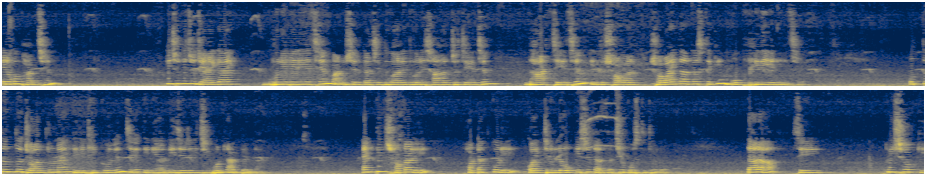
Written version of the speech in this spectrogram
এরকম ভাবছেন? কিছু কিছু জায়গায় ঘুরে বেরিয়েছেন মানুষের কাছে দুয়ারে দুয়ারে সাহায্য চেয়েছেন, ধার চেয়েছেন, কিন্তু সবার, সবাই তার কাছ থেকে মুখ ফিরিয়ে নিয়েছে। অত্যন্ত যন্ত্রণায় তিনি ঠিক করলেন যে তিনি আর নিজের এই জীবন রাখবেন না। একদিন সকালে হঠাৎ করে কয়েকজন লোক এসে তার কাছে উপস্থিত হলো। তারা সেই কৃষককে,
